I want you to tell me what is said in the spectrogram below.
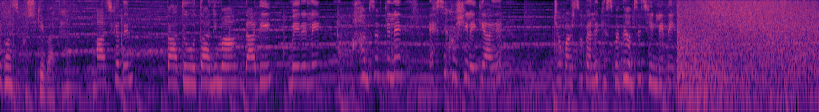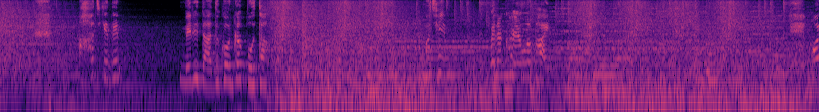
ऐसी कौन सी खुशी की बात है? आज का दिन दादू तानी माँ दादी, मेरे लिए, हम सब के लिए ऐसी खुशी लेके आए हैं, जो बरसों पहले किस्मत ने हमसे छीन ली थी। आज के दिन, मेरे दादू को उनका पोता। मुझे, मेरा खोया हुआ भाई। और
